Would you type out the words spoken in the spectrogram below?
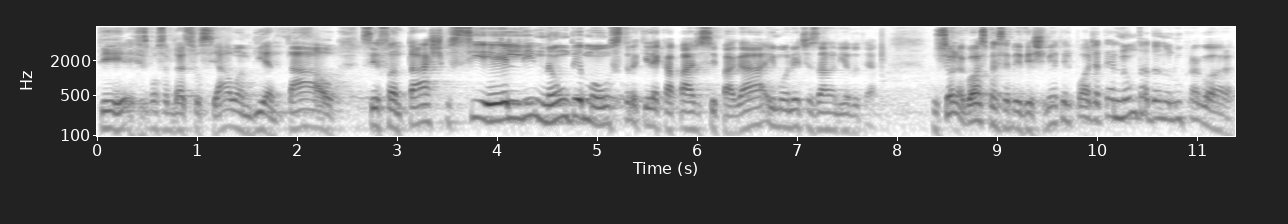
ter responsabilidade social, ambiental, ser fantástico, se ele não demonstra que ele é capaz de se pagar e monetizar na linha do tempo. O seu negócio para receber investimento, ele pode até não estar tá dando lucro agora,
